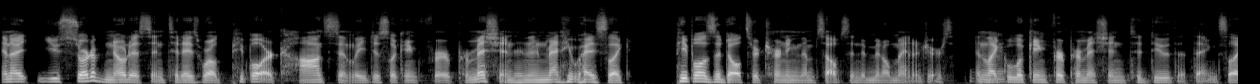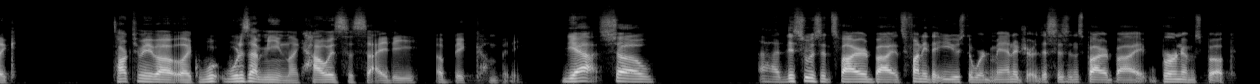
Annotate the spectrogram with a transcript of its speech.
and I, you sort of notice in today's world, people are constantly just looking for permission. And in many ways, like people as adults are turning themselves into middle managers and like looking for permission to do the things. Like, talk to me about like, wh- what does that mean? Like, how is society a big company? Yeah. So uh, this was inspired by. It's funny that you used the word manager. This is inspired by Burnham's book,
